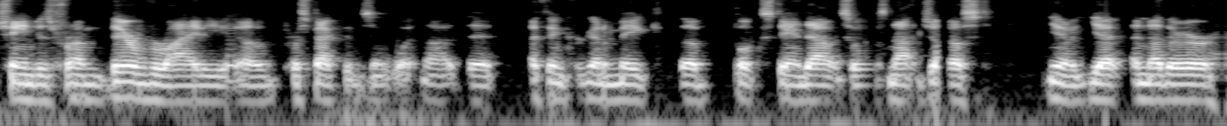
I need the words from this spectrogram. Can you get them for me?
changes from their variety of perspectives and whatnot that I think are going to make the book stand out. So it's not just you know yet another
